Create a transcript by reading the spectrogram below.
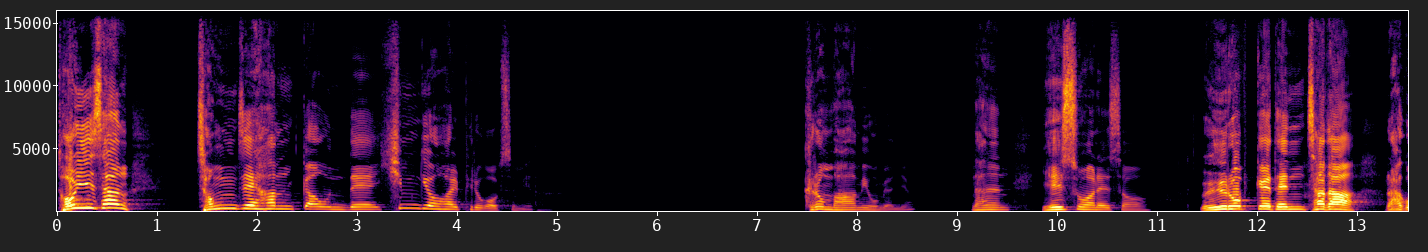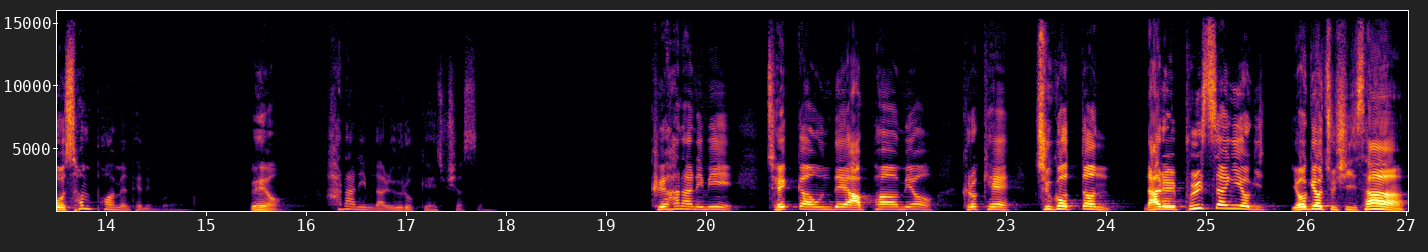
더 이상 정죄함 가운데 힘겨워할 필요가 없습니다. 그런 마음이 오면요. 나는 예수 안에서 의롭게 된 자다라고 선포하면 되는 거예요. 왜요? 하나님 날 의롭게 해주셨어요. 그 하나님이 죄 가운데 아파하며 그렇게 죽었던 나를 불쌍히 여겨주시사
